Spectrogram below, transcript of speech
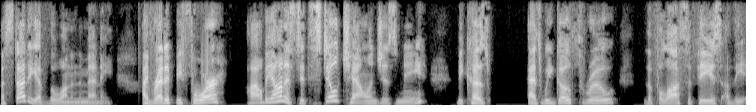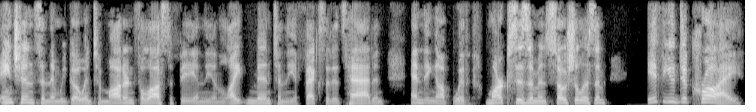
a study of the one and the many. I've read it before. I'll be honest. It still challenges me because as we go through the philosophies of the ancients and then we go into modern philosophy and the enlightenment and the effects that it's had and ending up with Marxism and socialism. If you decry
